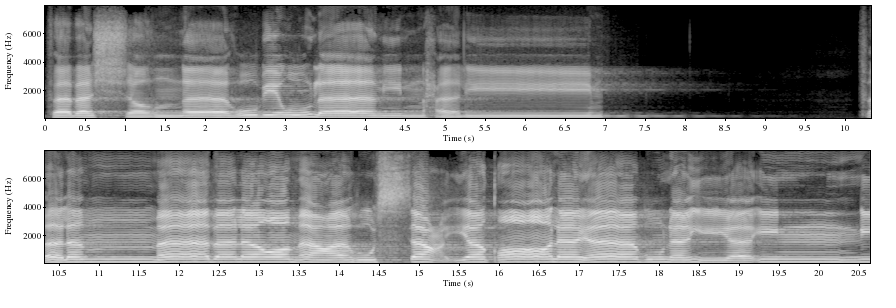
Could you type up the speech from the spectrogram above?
فبشرناه بغلام حليم فلما بلغ معه السعي قال يا بني إني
